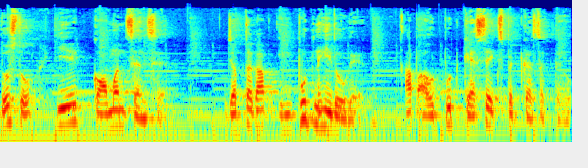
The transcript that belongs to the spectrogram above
दोस्तों, ये एक कॉमन सेंस है। जब तक आप इनपुट नहीं दोगे, आप आउटपुट कैसे एक्सपेक्ट कर सकते हो?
